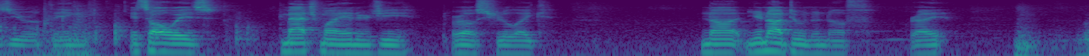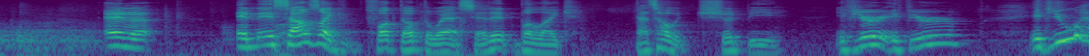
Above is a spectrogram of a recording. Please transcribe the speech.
zero thing. It's always match my energy, or else you're like not you're not doing enough, right? And uh, and it sounds like fucked up the way I said it, but like that's how it should be. If you're if you're if you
